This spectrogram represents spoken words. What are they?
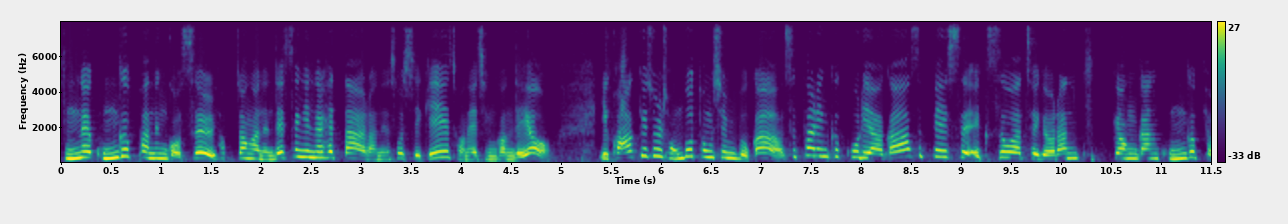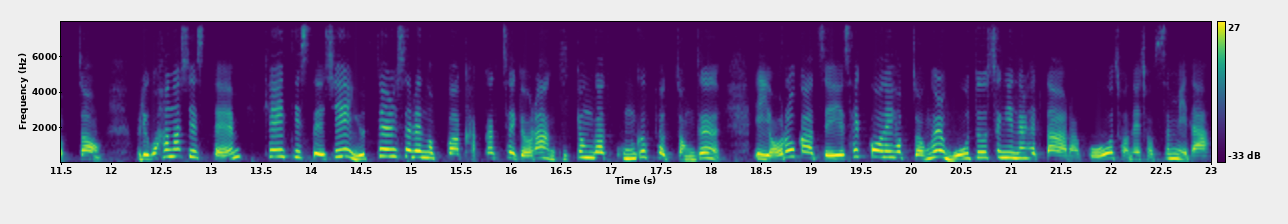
국내 공급하는 것을 협정하는데 승인을 했다라는 소식이 전해진 건데요. 이 과학기술정보통신부가 스타링크 코리아가 스페이스 X와 체결한 국경 간 공급 협정 그리고 하나 시스템, KT셋이 유텔 세레놉과 각각 체결한 국경 간 공급 협정 등이 여러 가지 세 건의 협정을 모두 승인을 했다라고 전해졌습니다.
